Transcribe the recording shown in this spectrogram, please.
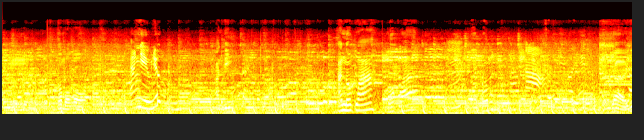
음, 더 먹어. ăn nhiều nhất 안 디? 안 넣을 거야? 넣을 거야? Ngon 야 이제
